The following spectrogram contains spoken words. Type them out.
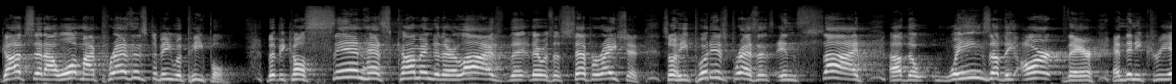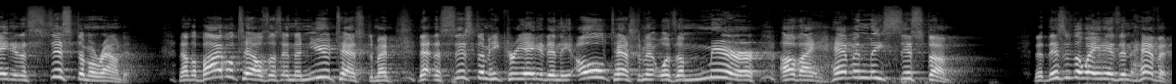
God said, I want my presence to be with people. But because sin has come into their lives, there was a separation. So he put his presence inside of the wings of the ark there, and then he created a system around it. Now, the Bible tells us in the New Testament that the system he created in the Old Testament was a mirror of a heavenly system. That this is the way it is in heaven.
